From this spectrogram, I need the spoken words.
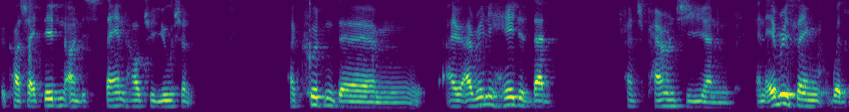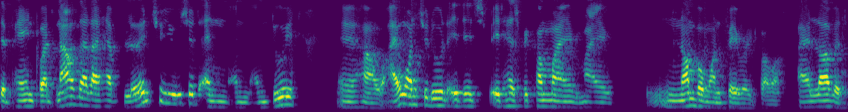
because I didn't understand how to use it. I couldn't. Um, I, I really hated that transparency and and everything with the paint. But now that i have learned to use it and and, and do it uh, how i want to do it it is it has become my my number one favorite color. I love it.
